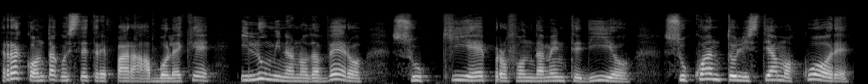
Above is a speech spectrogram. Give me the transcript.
racconta queste tre parabole che illuminano davvero su chi è profondamente Dio, su quanto gli stiamo a cuore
